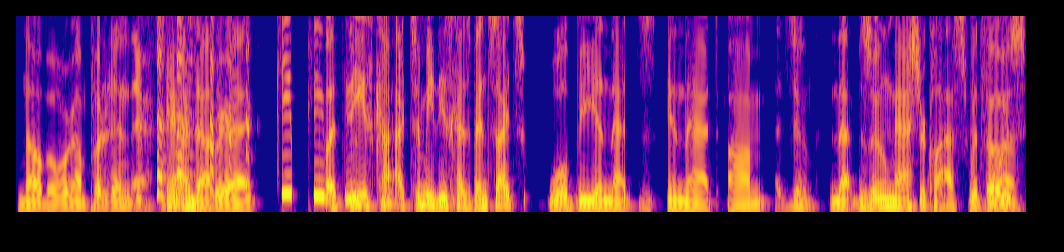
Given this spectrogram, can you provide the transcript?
No, but we're gonna put it in there. And uh, we're gonna keep, keep but these kind, to me, these kinds of insights will be in that in that um, at Zoom. in that Zoom master class with those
